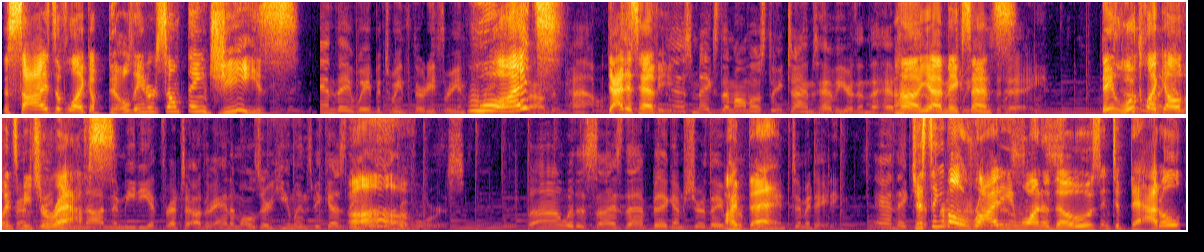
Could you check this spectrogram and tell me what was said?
the size of, like, a building or something? Jeez. And they weigh between 33 and What? 45,000 pounds. That is heavy. This makes them almost three times heavier than the heaviest Huh, yeah, it makes sense. today. They look Just like elephants meet they are Not giraffes. an immediate threat to other animals or humans because they Oh. are herbivores. But with a size that big, I'm sure they were I bet. intimidating. And they Just think about predators at a riding in one of those into battle.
